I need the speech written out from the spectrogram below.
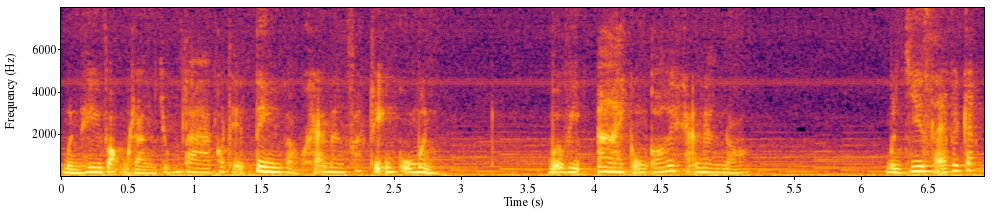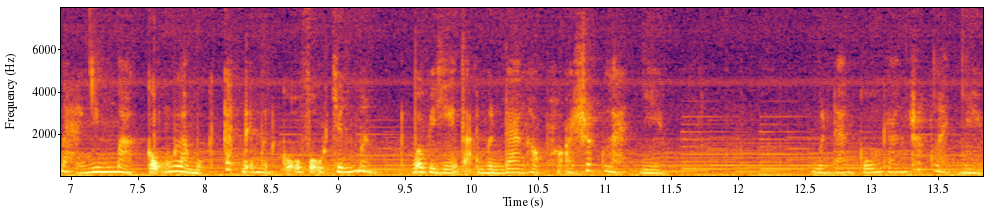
Mình hy vọng rằng chúng ta có thể tin vào khả năng phát triển của mình, bởi vì ai cũng có cái khả năng đó mình chia sẻ với các bạn nhưng mà cũng là một cách để mình cổ vũ chính mình. Bởi vì hiện tại mình đang học hỏi rất là nhiều. Mình đang cố gắng rất là nhiều.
